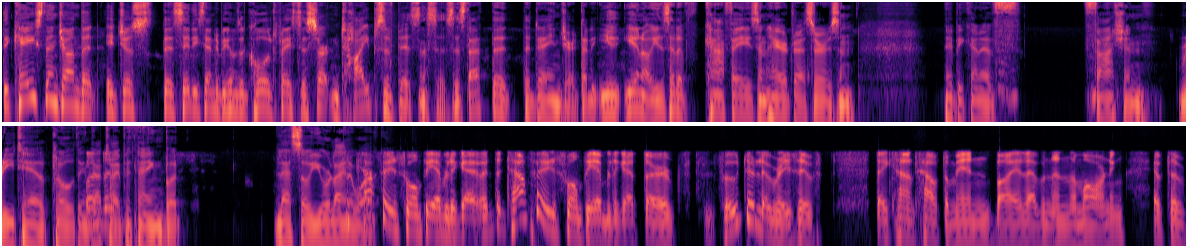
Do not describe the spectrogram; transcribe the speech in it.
the case then, John, that it just the city centre becomes a cold place to certain types of businesses? Is that the, the danger that you you know you instead of cafes and hairdressers and maybe kind of fashion retail clothing well, that type of thing, but less so your line the of work. Cafes won't be able to get the cafes won't be able to get their food deliveries if they can't have them in by eleven in the morning. If they're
